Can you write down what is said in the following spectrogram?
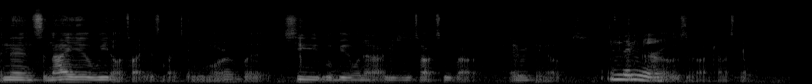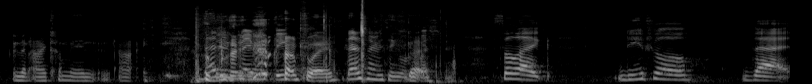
And then Sanaya, we don't talk as much anymore, but she would be the one that I usually talk to about everything else. And then like me. girls and all kind of stuff. And then I come in and I. That just made me think. I'm playing. That just made me think of a question. So, like, do you feel that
